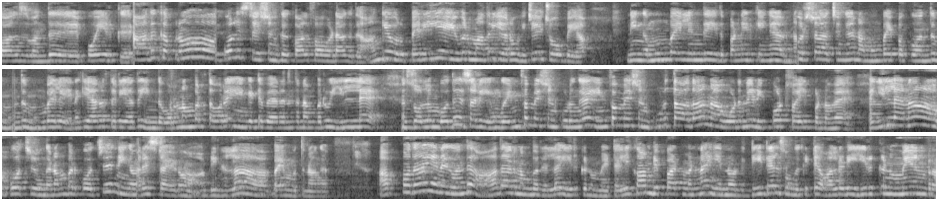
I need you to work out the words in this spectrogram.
கால்ஸ் வந்து போயிருக்கு. அதுக்கப்புறம் போலீஸ் ஸ்டேஷனுக்கு கால் ஃபார்வர்ட் ஆகுது. அங்கே ஒரு பெரிய இவர் மாதிரி யாரோ விஜய் சோபையா நீங்க மும்பைல இருந்து இது பண்ணிருக்கீங்க. வருஷம் ஆச்சுங்க நான் மும்பை பக்கம் வந்து வந்து மும்பைல எனக்கு யாரும் தெரியாது. இந்த ஒரு நம்பர் தவிர என்கிட்ட வேற எந்த நம்பரும் இல்ல. சொல்லும் போது சரி உங்க இன்ஃபர்மேஷன் கொடுங்க. இன்ஃபர்மேஷன் கொடுத்தாதான் நான் உடனே ரிப்போர்ட் ஃபைல் பண்ணுவேன். இல்லைன்னா போச்சு உங்க நம்பர் போச்சு நீங்க அரெஸ்ட் ஆயிடும் அப்படின்னு எல்லாம் பயமுத்துனாங்க அப்போதான் எனக்கு வந்து ஆதார் நம்பர் எல்லாம் இருக்கணுமே. டெலிகாம் டிபார்ட்மெண்ட்னா என்னோட டீடைல்ஸ் உங்ககிட்ட ஆல்ரெடி இருக்கணுமேன்ற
